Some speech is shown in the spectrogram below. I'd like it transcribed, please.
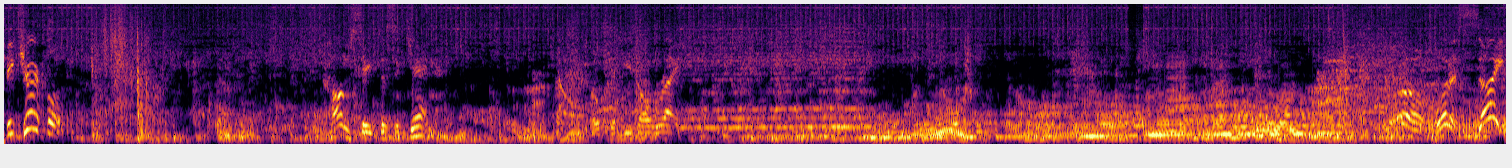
Be careful! Kong saved us again. Hope that he's alright. Whoa, what a sight!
